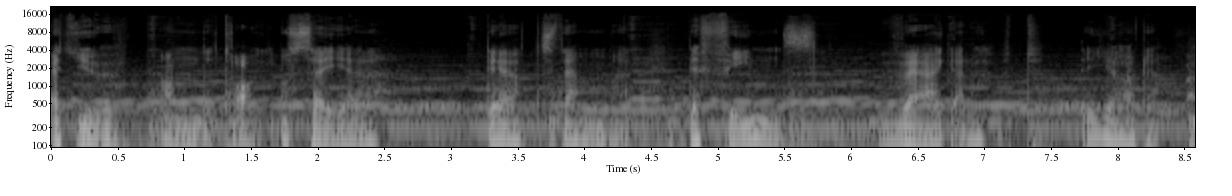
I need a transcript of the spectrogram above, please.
ett djupt andetag och säger Det stämmer. Det finns vägar ut. Det gör det.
